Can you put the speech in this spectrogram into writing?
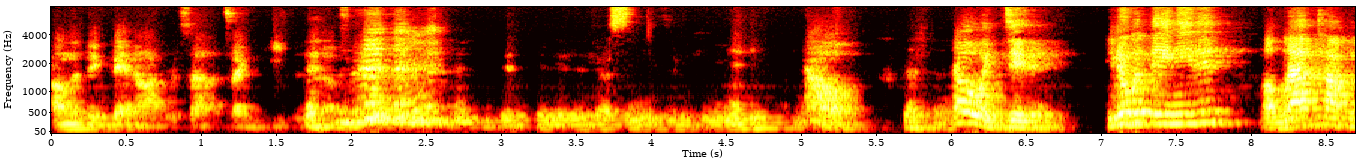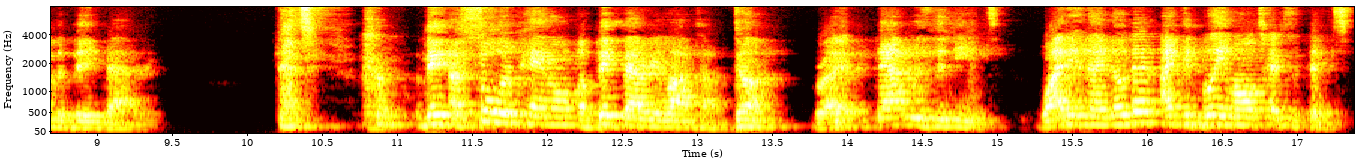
I'm a big fan of awkward silence. I can keep it up. did, did it address the community? No. No, it didn't. You know what they needed? A laptop with a big battery. That's a solar panel, a big battery laptop. Done. Right? That was the needs. Why didn't I know that? I could blame all types of things.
